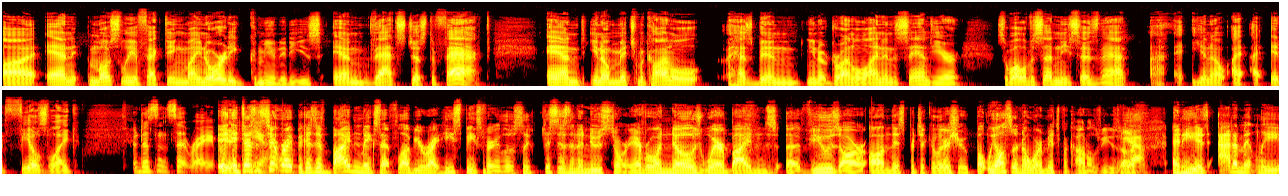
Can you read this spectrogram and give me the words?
Uh, and mostly affecting minority communities. And that's just a fact. And, you know, Mitch McConnell has been, you know, drawing a line in the sand here. So all of a sudden he says that, You know, I, I, it feels like It doesn't sit right. It, it doesn't Yeah. sit right because if Biden makes that flub, you're right. He speaks very loosely. This isn't a news story. Everyone knows where Biden's uh, views are on this particular issue, but we also know where Mitch McConnell's views are. Yeah. And he is adamantly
